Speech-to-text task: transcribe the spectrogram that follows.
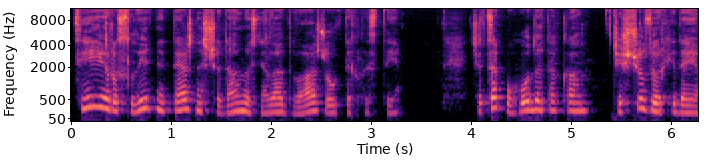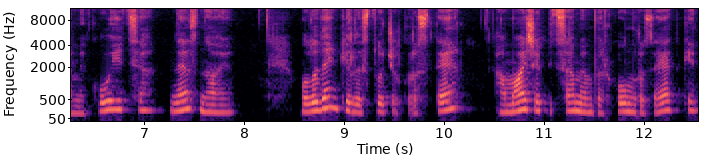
Цієї рослини теж нещодавно зняла два жовтих листи. Чи це погода така, чи що з орхідеями коїться, не знаю. Молоденький листочок росте, а майже під самим верхом розетки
